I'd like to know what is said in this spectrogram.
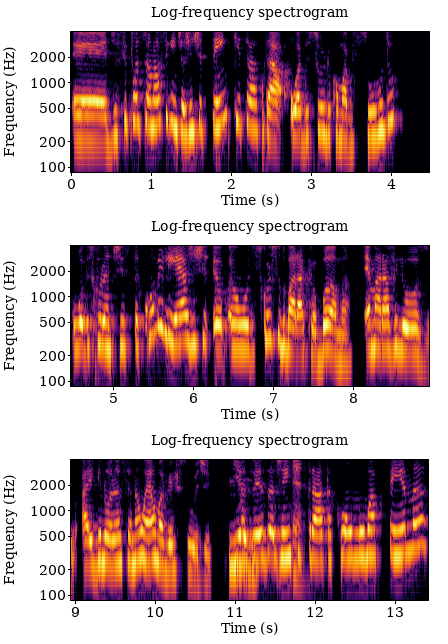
É, de se posicionar o seguinte: a gente tem que tratar o absurdo como absurdo, o obscurantista, como ele é, a gente, eu, eu, o discurso do Barack Obama é maravilhoso. A ignorância não é uma virtude. Uhum. E às uhum. vezes a gente é. trata como uma pena.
